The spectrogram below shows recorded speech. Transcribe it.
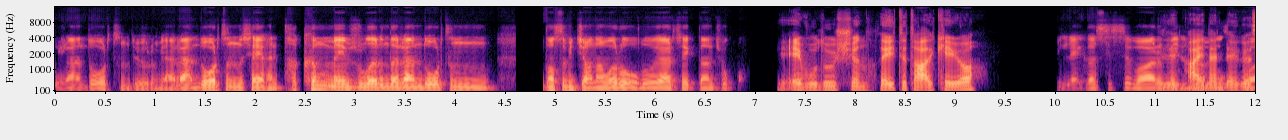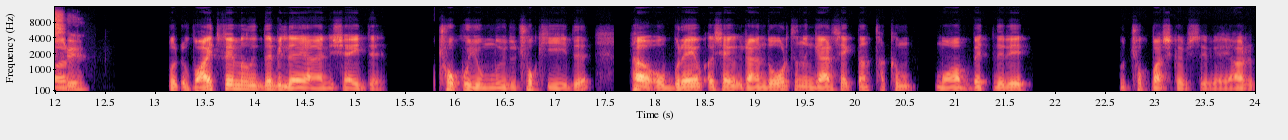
Randy Orton diyorum ya. Randy Orton'un şey, hani, takım mevzularında Randy Orton'un nasıl bir canavar olduğu gerçekten çok Evolution, Rated RKO, legacy'si var, le aynen var. Legacy. Bu Wyatt Family'de bile yani şeydi, çok uyumluydu, çok iyiydi. Ha, o Bray şey, Randy Orton'un gerçekten takım muhabbetleri bu çok başka bir seviye ya.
